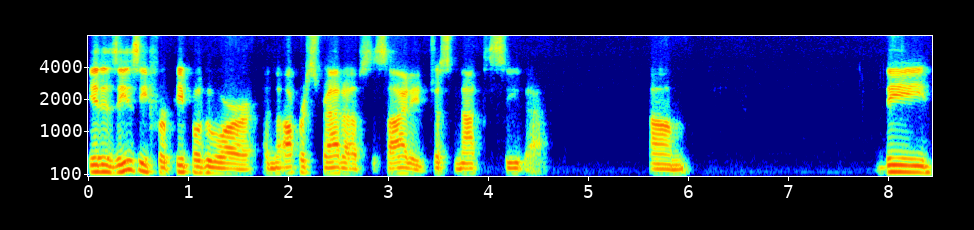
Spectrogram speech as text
it is easy for people who are in the upper strata of society just not to see that. Um, the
